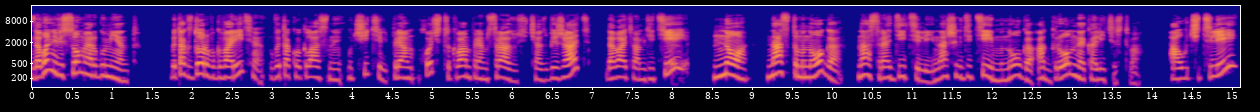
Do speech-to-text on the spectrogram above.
довольно весомый аргумент. Вы так здорово говорите, вы такой классный учитель, прям хочется к вам прям сразу сейчас бежать, давать вам детей, но нас-то много, нас, родителей, наших детей много, огромное количество. А учителей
